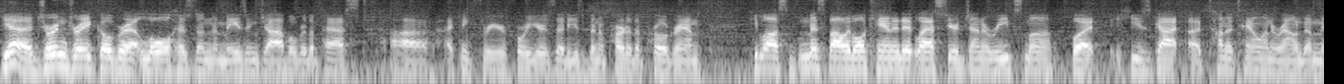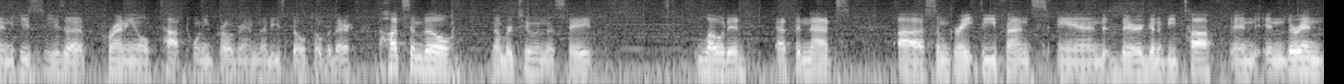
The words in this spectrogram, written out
Yeah, Jordan Drake over at Lowell has done an amazing job over the past uh, I think three or four years that he's been a part of the program. He lost Miss Volleyball candidate last year, Jenna Rietsma, but he's got a ton of talent around him, and he's he's a perennial top 20 program that he's built over there. Hudsonville, number two in the state, loaded at the net. Uh, some great defense, and they're going to be tough, and, and they're in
